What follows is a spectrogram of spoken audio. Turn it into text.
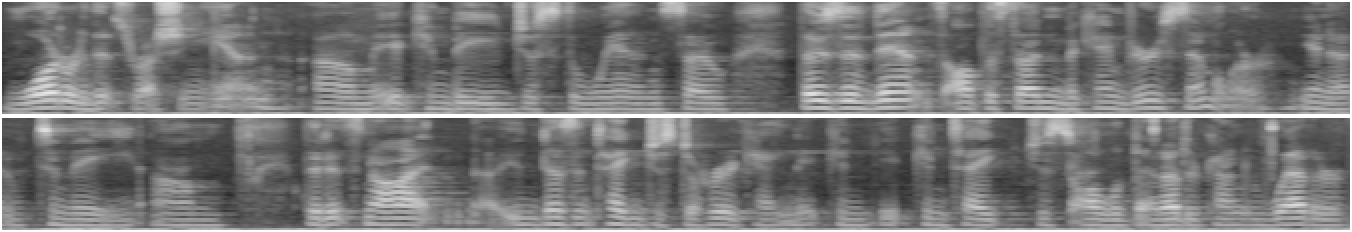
water that's rushing in, um, it can be just the wind. So, those events all of a sudden became very similar, you know, to me. Um, that it's not, it doesn't take just a hurricane, it can, it can take just all of that other kind of weather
